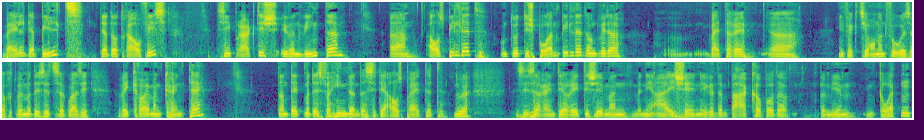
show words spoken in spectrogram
Weil der Pilz, der da drauf ist, sie praktisch über den Winter äh, ausbildet und dort die Sporen bildet und wieder äh, weitere äh, Infektionen verursacht. Wenn man das jetzt so quasi wegräumen könnte, dann tät man das verhindern, dass sich der ausbreitet. Nur, es ist eine rein theoretische, ich meine, wenn ich eine Esche in irgendeinem Park habe oder bei mir im, im Garten,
